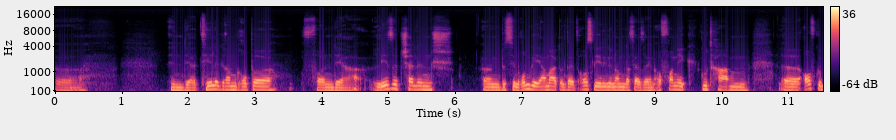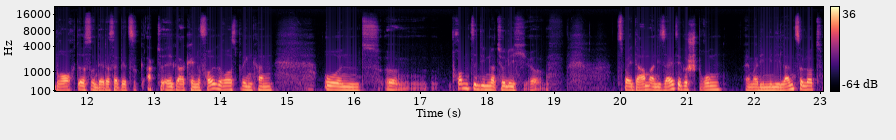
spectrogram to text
äh, in der Telegram-Gruppe von der Lese-Challenge ein bisschen rumgejammert und als Ausrede genommen, dass er sein Auphonic-Guthaben äh, aufgebraucht ist und der deshalb jetzt aktuell gar keine Folge rausbringen kann. Und ähm, prompt sind ihm natürlich äh, zwei Damen an die Seite gesprungen. Einmal die Mini Lancelot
